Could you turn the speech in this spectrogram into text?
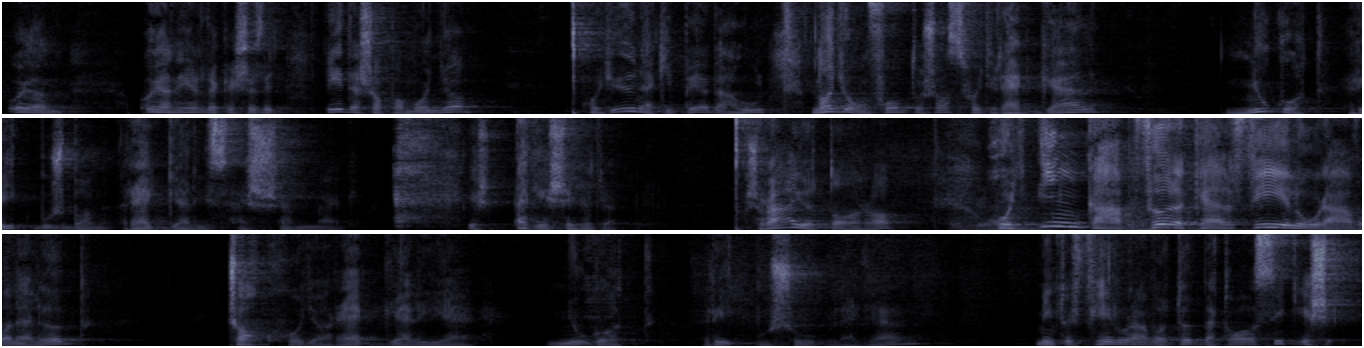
Olyan, olyan érdekes, ez egy édesapa mondja, hogy ő neki például nagyon fontos az, hogy reggel nyugodt ritmusban reggelizhessen meg. És egészségedre. És rájött arra, hogy inkább föl kell fél órával előbb, csak hogy a reggelie nyugodt ritmusú legyen, mint hogy fél órával többet alszik, és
